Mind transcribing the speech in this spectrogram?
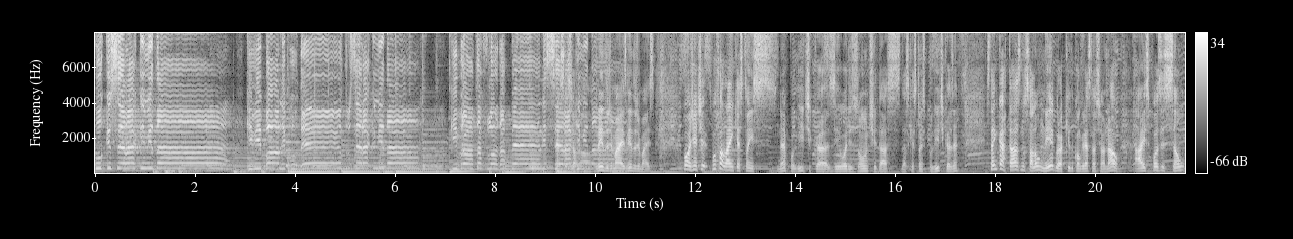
O que será que me dá? Que me bole por dentro? Será que me dá? Que brota a flor da pele? Será que me dá? Lindo demais, lindo demais. Bom, gente, por falar em questões né, políticas e horizonte das, das questões políticas, né? Está em cartaz no Salão Negro aqui do Congresso Nacional a exposição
